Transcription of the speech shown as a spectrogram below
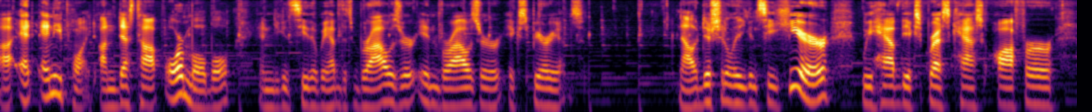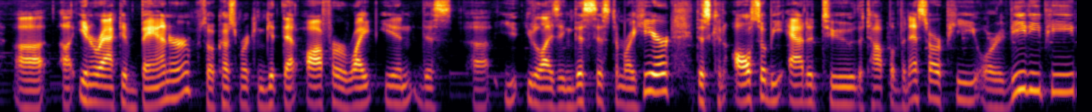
uh, at any point on desktop or mobile. And you can see that we have this browser in browser experience. Now, additionally, you can see here we have the Express Cash offer uh, uh, interactive banner, so a customer can get that offer right in this uh, utilizing this system right here. This can also be added to the top of an SRP or a VDP.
